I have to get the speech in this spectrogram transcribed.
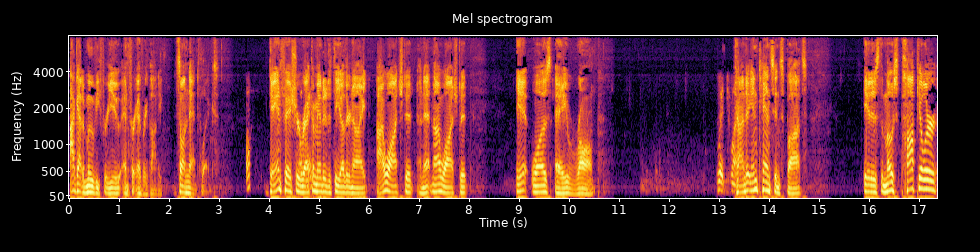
I got a movie for you and for everybody. It's on Netflix. Dan Fisher recommended it the other night. I watched it. Annette and I watched it. It was a romp. which one? Kind of intense in spots. It is the most popular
